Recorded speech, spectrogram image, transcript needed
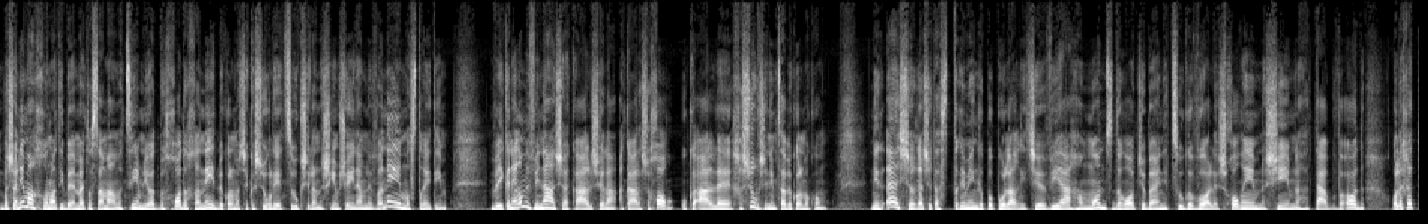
בשנים האחרונות היא באמת עושה מאמצים להיות בחוד החנית בכל מה שקשור לייצוג של אנשים שאינם לבנים או סטרייטים. והיא כנראה מבינה שהקהל שלה, הקהל השחור, הוא קהל אה, חשוב שנמצא בכל מקום. נראה שרשת הסטרימינג הפופולרית שהביאה המון סדרות שבהן ייצוג גבוה לשחורים, נשים, להט"ב ועוד, הולכת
